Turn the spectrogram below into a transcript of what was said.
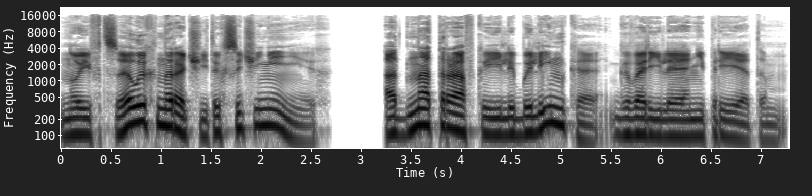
но и в целых нарочитых сочинениях. Одна травка или былинка, говорили они при этом,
